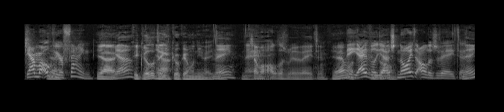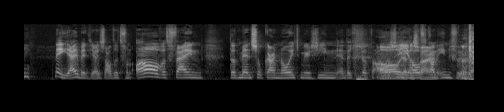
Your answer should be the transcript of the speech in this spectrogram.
Ja, maar ook Ja. weer fijn. ja, Ja? ik wil dat denk Ja. ik ook helemaal niet weten. Nee, ik zou wel alles willen weten. Ja, Nee, jij wil juist nooit alles weten. Nee? Nee, jij bent juist altijd van... oh, wat fijn dat mensen elkaar nooit meer zien... en dat je dat alles Oh, in ja, je hoofd kan invullen.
